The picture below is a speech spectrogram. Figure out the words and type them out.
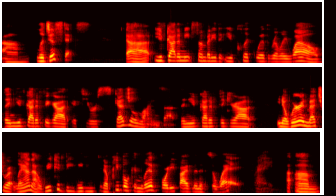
um, logistics. Uh, you've got to meet somebody that you click with really well. Then you've got to figure out if your schedule lines up. Then you've got to figure out you know, we're in Metro Atlanta. We could be meeting, you know, people can live 45 minutes away. Right. Um,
